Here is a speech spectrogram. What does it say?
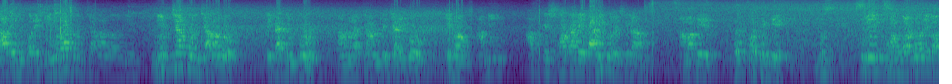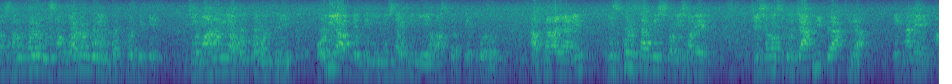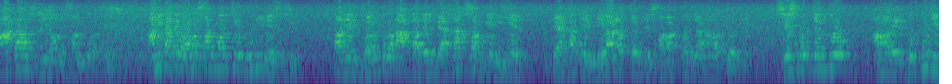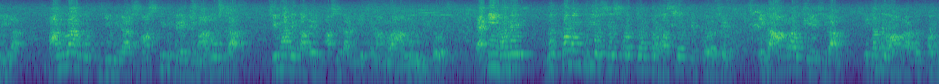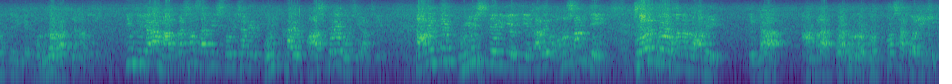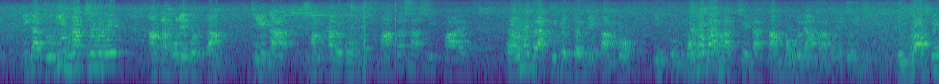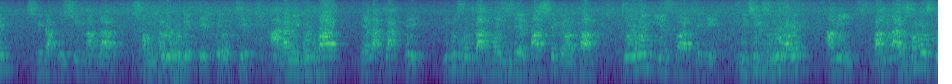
তাদের উপরে নির্বাচন চালালো নির্যাতন চালালো। এটা কিন্তু আমরা জানতে চাইব। এবং আমি আজকে সকালে দাবি করেছিলাম আমাদের পক্ষ থেকে মুসলিম সংগঠন এবং সংখ্যালঘু সংগঠনগুলির পক্ষ থেকে যে মাননীয় মুখ্যমন্ত্রী অবিলম্বে তিনি বিষয়টি নিয়ে হস্তক্ষেপ করুন। আপনারা জানেন, স্কুল সার্ভিস কমিশনের যে সমস্ত চাকরি প্রার্থীরা এখানে আঠাশ দিন অনশন করেছেন। আমি তাদের অনশন মঞ্চে দুদিন এসেছি। তাদের যন্ত্রণা, তাদের ব্যথার সঙ্গে নিজের ব্যথাকে মেলানোর জন্য সমর্থন জানানোর জন্য। শেষ পর্যন্ত আমাদের বুদ্ধিজীবীরা, বাংলার বুদ্ধিজীবীরা, সংস্কৃতি প্রেমী মানুষরা যেভাবে তাদের পাশে দাঁড়িয়েছেন, আমরা আনন্দিত। একইভাবে মুখ্যমন্ত্রীও শেষ পর্যন্ত হস্তক্ষেপ করেছেন। এটা আমরাও চেয়েছিলাম এটাতেও আমরা মুখ্যমন্ত্রীকে ধন্যবাদ জানাব। কিন্তু যারা মাদ্রাসা সার্ভিস কমিশনের পরীক্ষায় পাশ করে বসে আছে, তাদেরকে পুলিশ লেলিয়ে দিয়ে তাদের অনশনকে জোর করে ভাঙানো হবে। এটা আমরা কখনো প্রত্যাশা করিনি। এটা যোগীর রাজ্য হলে আমরা মনে করতাম যে এটা সংখ্যালঘু মাদ্রাসা শিক্ষায় কর্মপ্রার্থীদের জন্য কাম্য, কিন্তু মমতা ভাবছে এটা কাম্য বলে আমরা মনে করিনি। কিন্তু আজকে সেটা পশ্চিম বাংলার সংখ্যালঘুদের দেখতে হচ্ছে। আগামী বুধবার বেলা চারটে টিপু সুলতান মসজিদের পাশ থেকে অর্থাৎ চৌরঙ্গি স্কোয়ার থেকে মিছিল শুরু হবে। আমি বাংলার সমস্ত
